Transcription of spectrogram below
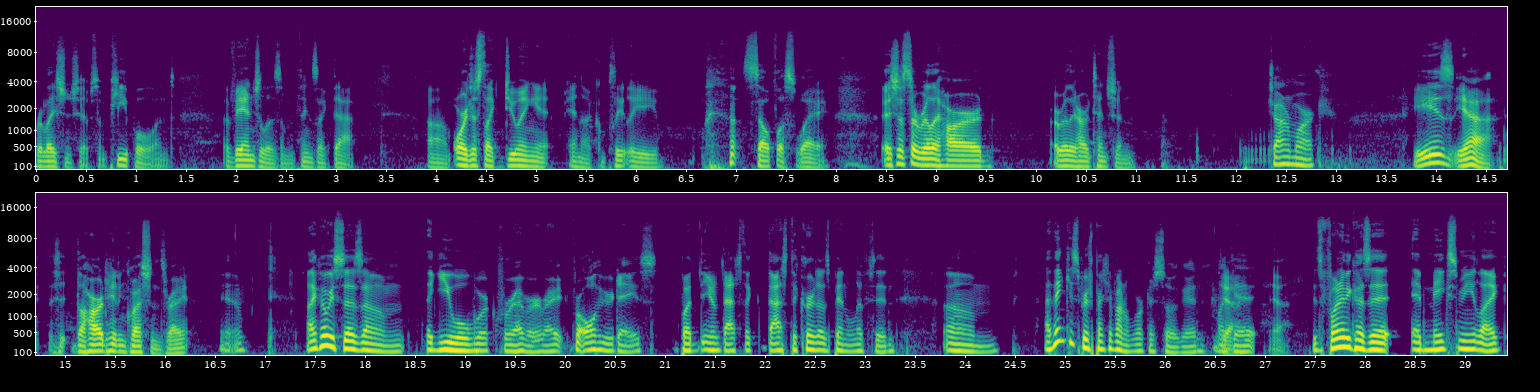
relationships and people and evangelism and things like that. Um, or just like doing it in a completely selfless way. It's just a really hard a really hard tension. John Mark. He's yeah the hard hitting questions right Yeah. I like how he says, um, like you will work forever, right, for all of your days. But you know that's the that's the curse that's been lifted. Um, I think his perspective on work is so good. Like Yeah. it, yeah it's funny because it it makes me like,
